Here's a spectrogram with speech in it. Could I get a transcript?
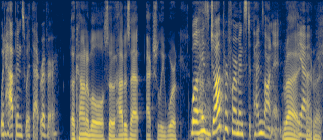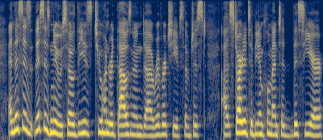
what happens with that river. Accountable. So how does that actually work? Well, his job performance depends on it. Right, Yeah. right, right. And this is this is new. So these 200,000 uh, river chiefs have just uh, started to be implemented this year,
